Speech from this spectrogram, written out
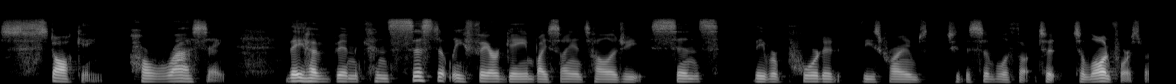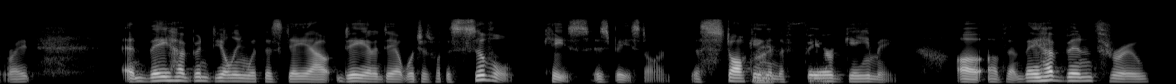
stalking harassing they have been consistently fair game by scientology since they reported these crimes to the civil author- to, to law enforcement right and they have been dealing with this day out day in and day out which is what the civil case is based on the stalking Right. and the fair gaming uh, of them they have been through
